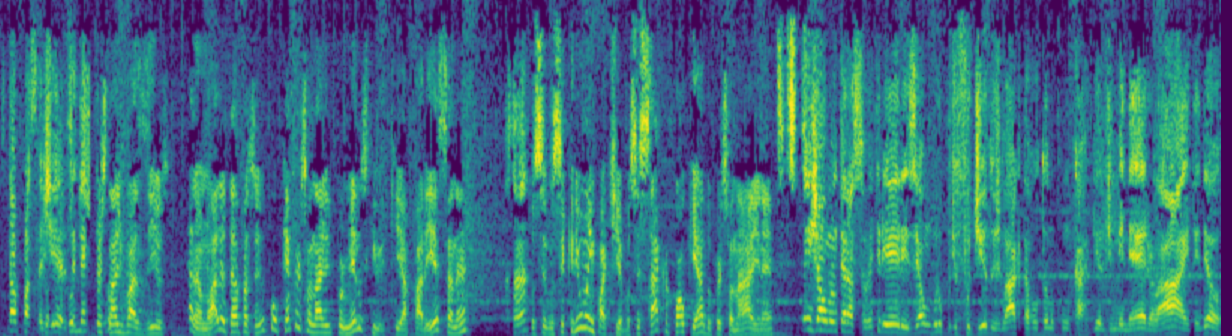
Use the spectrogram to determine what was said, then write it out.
estava passageiro, você tem personagens vazios. É, não, no Alien estava passageiro, qualquer personagem, por menos que, que apareça, né? Uhum. Você, você cria uma empatia, você saca qual que é a do personagem, né? Tem já uma interação entre eles, é um grupo de fudidos lá que tá voltando com um cargueiro de minério lá, entendeu?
